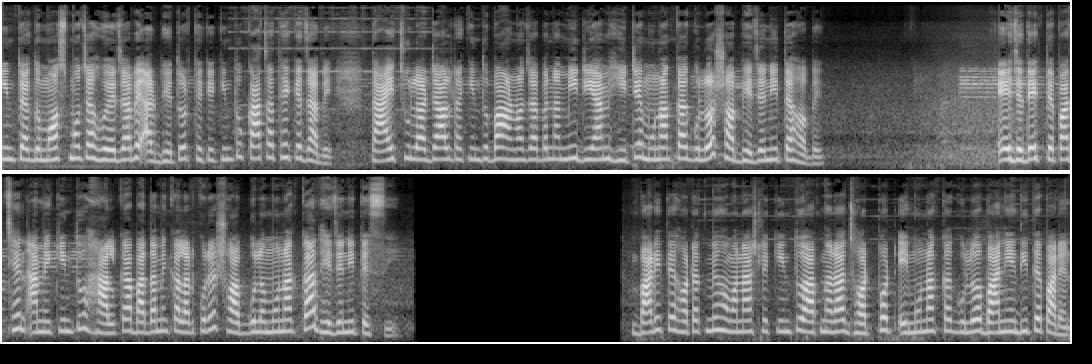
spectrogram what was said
কিন্তু একদম মচমচা হয়ে যাবে আর ভেতর থেকে কিন্তু কাঁচা থেকে যাবে। তাই চুলার জালটা কিন্তু বাড়ানো যাবে না, মিডিয়াম হিটে মোনাক্কাগুলো সব ভেজে নিতে হবে। এই যে দেখতে পাচ্ছেন, আমি কিন্তু হালকা বাদামি কালার করে সবগুলো মোনাক্কা ভেজে নিতেছি। বাড়িতে হঠাৎ মেহমান আসলে কিন্তু আপনারা ঝটপট এই মোনাক্কাগুলো বানিয়ে দিতে পারেন।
